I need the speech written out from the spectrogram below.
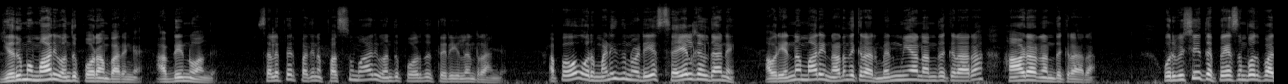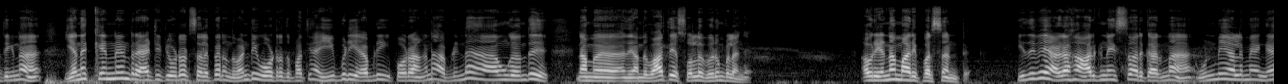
எருமை மாதிரி வந்து போகிறான் பாருங்கள் அப்படின்னுவாங்க. சில பேர் பார்த்தீங்கன்னா பசு மாதிரி வந்து போகிறது தெரியலன்றாங்க. அப்போது ஒரு மனிதனுடைய செயல்கள் தானே. அவர் என்ன மாதிரி நடந்துக்கிறார்? மென்மையாக நடந்துக்கிறாரா? ஹார்டாக நடந்துக்கிறாரா? ஒரு விஷயத்தை பேசும்போது பார்த்தீங்கன்னா எனக்கு என்னன்ற ஆட்டிடியூடோட சில பேர் அந்த வண்டி ஓட்டுறது பார்த்தீங்கன்னா இப்படி அப்படி போகிறாங்கன்னா அப்படின்னா அவங்க வந்து நம்ம அந்த வார்த்தையை சொல்ல விரும்பலைங்க. அவர் என்ன மாதிரி பர்சன்ட்டு இதுவே அழகாக ஆர்கனைஸ்டாக இருக்காருன்னா உண்மையாலுமேங்க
